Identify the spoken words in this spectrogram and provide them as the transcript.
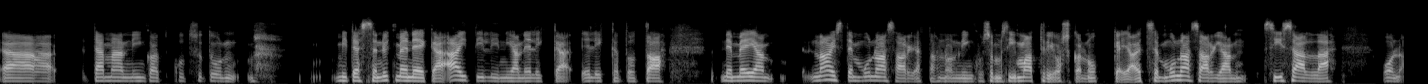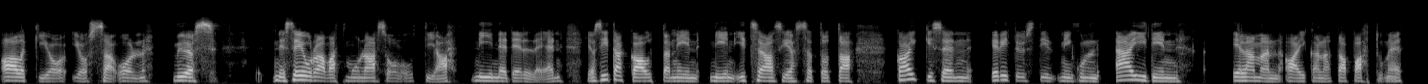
ää, tämän niin kutsutun miten se nyt meneekään, äitilinjan, eli, eli tota, ne meidän naisten munasarjathan on niin semmoisia matrioskanukkeja, että sen munasarjan sisällä on alkio, jossa on myös ne seuraavat munasolut ja niin edelleen. Ja sitä kautta niin, niin itse asiassa tota, kaikki sen erityisesti niin kuin äidin elämän aikana tapahtuneet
